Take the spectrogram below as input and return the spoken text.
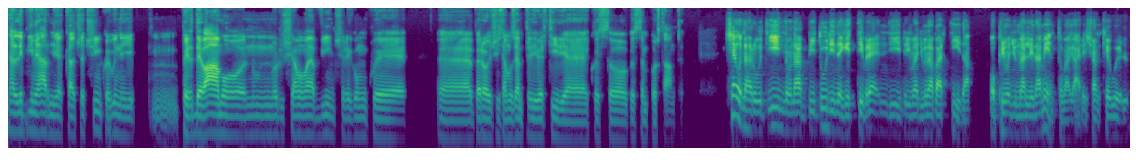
alle prime armi del calcio a 5, quindi mh, perdevamo, non, non, riuscivamo mai a vincere, comunque eh, però ci siamo sempre divertiti e questo, questo è importante. C'è una routine, un'abitudine che ti prendi prima di una partita o prima di un allenamento magari, c'è anche quello?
